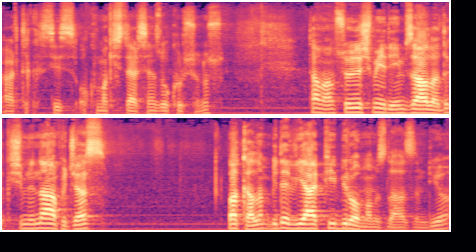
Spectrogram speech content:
Artık siz okumak isterseniz okursunuz. Tamam sözleşmeyi de imzaladık. Şimdi ne yapacağız? Bakalım bir de VIP 1 olmamız lazım diyor.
